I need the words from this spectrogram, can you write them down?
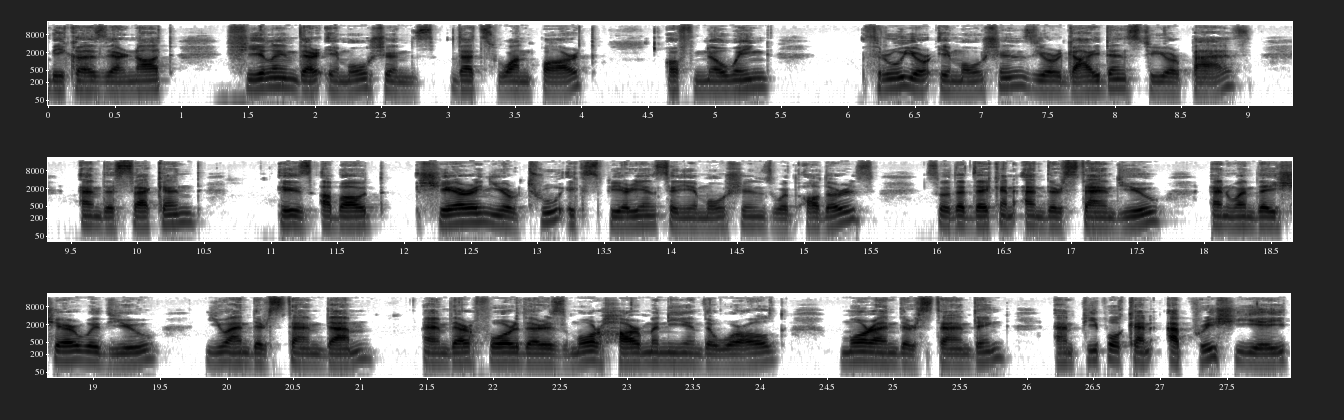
because they're not feeling their emotions. That's one part of knowing through your emotions your guidance to your path. And the second is about sharing your true experience and emotions with others so that they can understand you. And when they share with you, you understand them. And therefore, there is more harmony in the world, more understanding, and people can appreciate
